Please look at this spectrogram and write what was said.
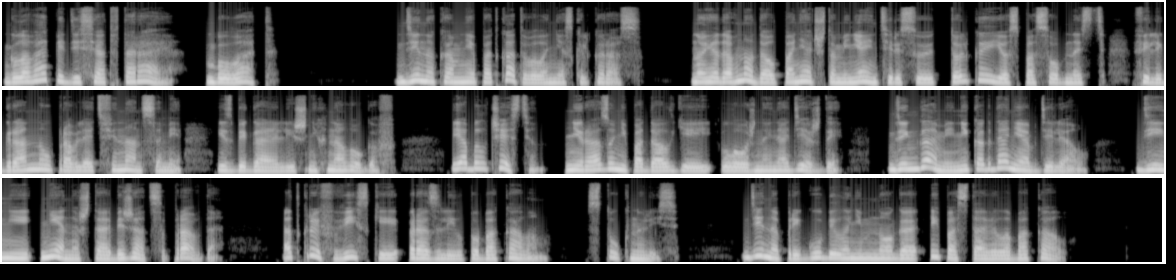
Глава 52. Булат. Дина ко мне подкатывала несколько раз. Но я давно дал понять, что меня интересует только ее способность филигранно управлять финансами, избегая лишних налогов. Я был честен, ни разу не подал ей ложной надежды. Деньгами никогда не обделял. Дине не на что обижаться, правда. Открыв виски, разлил по бокалам стукнулись. Дина пригубила немного и поставила бокал.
